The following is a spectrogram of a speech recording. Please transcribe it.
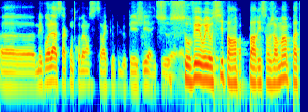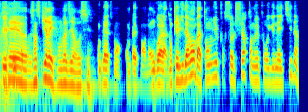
Euh, mais voilà ça a contrebalancé. C'est vrai que le, le, PSG a été sauvé oui aussi par un Paris Saint-Germain pas très inspiré on va dire aussi. Complètement complètement. Donc voilà. Donc évidemment bah, tant mieux pour Solskjaer tant mieux pour United.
